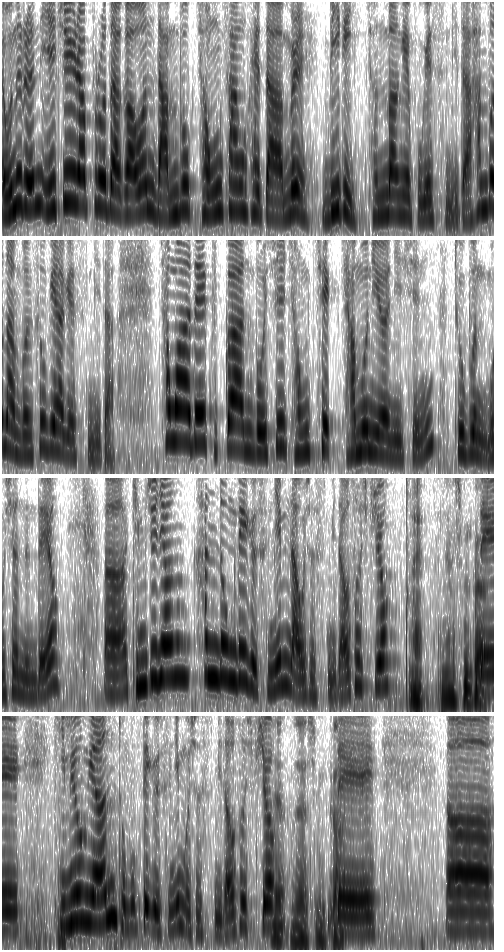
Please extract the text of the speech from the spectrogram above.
오늘은 일주일 앞으로 다가온 남북 정상회담을 미리 전망해 보겠습니다. 한분 한분 소개하겠습니다. 청와대 국가안보실 정책자문위원이신 두 분 모셨는데요. 어, 김준현 한동대 교수님 나오셨습니다. 어서 오십시오. 네, 안녕하십니까. 네, 김용현 동국대 교수님 모셨습니다. 어서 오십시오. 네, 안녕하십니까. 네, 어,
